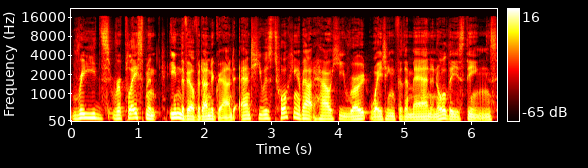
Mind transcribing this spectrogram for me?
Reed's replacement in the Velvet Underground, and he was talking about how he wrote Waiting for the Man and all these things.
